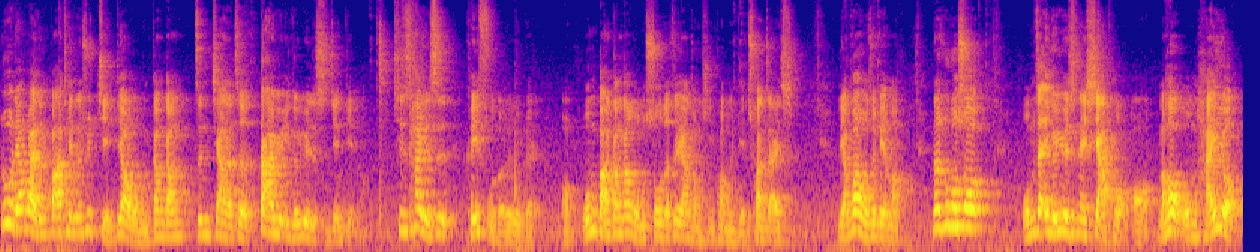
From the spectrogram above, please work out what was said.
如果两百零八天呢，去减掉我们刚刚增加的这大约一个月的时间点哦，其实它也是可以符合的，对不对？哦，我们把刚刚我们说的这两种情况呢，给串在一起。两万五这边嘛，那如果说我们在一个月之内下破哦，然后我们还有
